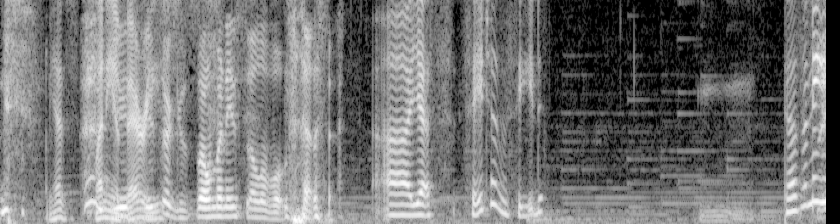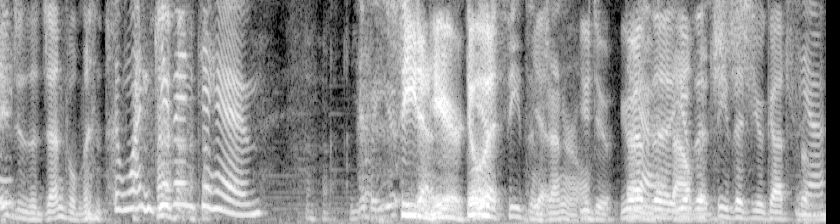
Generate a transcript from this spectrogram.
We have plenty You, of berries. you took so many syllables out of that. Uh, yes. Sage has a seed. Doesn't he? Sage is a gentleman. The one given to him. Seed in here, do you have it. seeds in yes, general. you do. You that have you the you have the salvaged. seed that you got from. Yeah.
